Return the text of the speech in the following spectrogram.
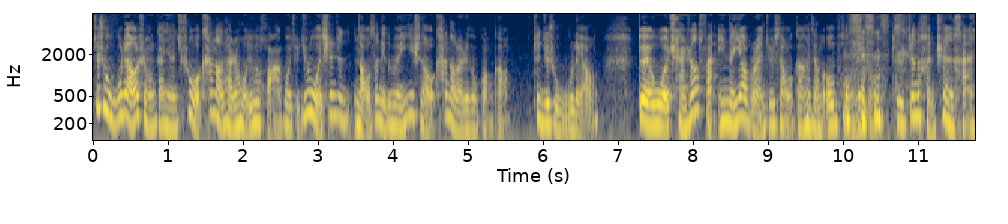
就是无聊什么概念呢？就是我看到它，然后我就会划过去，就是我甚至脑子里都没有意识到我看到了这个广告，这就是无聊。对我产生反应的，要不然就像我刚刚讲的 OPPO 那种，就是真的很震撼。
